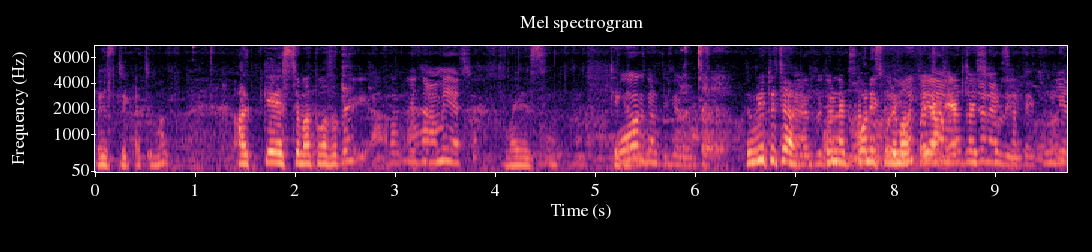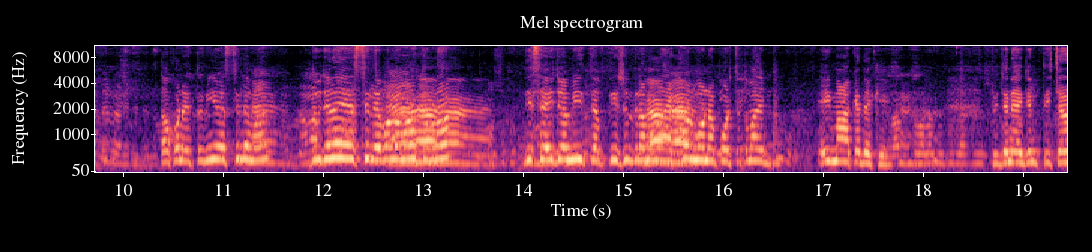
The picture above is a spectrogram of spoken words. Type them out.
বেশ ঠিক আছে মা। আর কে এসছে মা তোমার সাথে? এই তো আমি আছি। সবাই এসছে। ঠিক আছে। মা। তুমি টিচার কোন স্কুলে মা? তখন তুমি এসেছিলে মা? দুজনে এসেছিলে বলো মা তোমরা? দি সেই যে আমি টিউশন দিলাম আমার এখন মনে পড়ছে তোমার এই মাকে দেখে। দুজনে একজন টিচার।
